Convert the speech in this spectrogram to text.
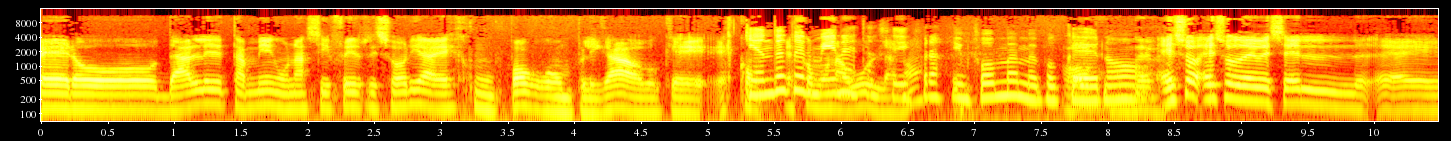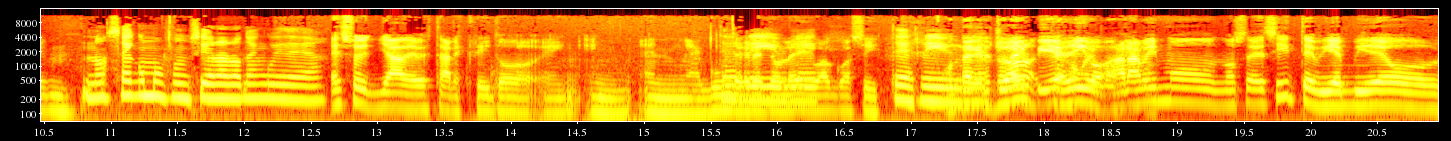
Pero darle también una cifra irrisoria es un poco complicado porque es como, ¿Quién es como determina una esta ¿no? cifra? Infórmeme porque no, Eso, eso debe ser. eh, no sé cómo funciona, no tengo idea. eso ya debe estar escrito en, en, en algún Terrible. decreto ley o algo así. Terrible. Un decreto Yo ley viejo, te me digo, ahora mismo no sé decirte, vi el video,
